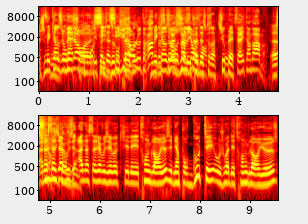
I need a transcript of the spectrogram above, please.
je mets 15 euros sur les C'est justement le drame. Je mets 15 euros sur les S'il vous plaît. Ça va être un drame. Anastasia, vous évoquiez les 30 Glorieuses. Et bien, pour goûter aux joies des 30 Glorieuses,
